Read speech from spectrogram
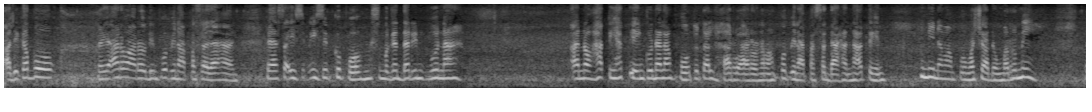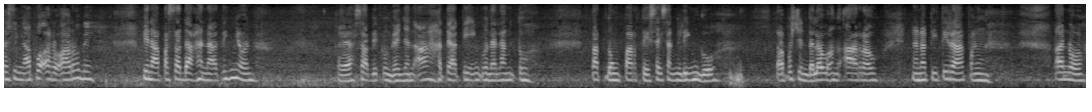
alikabok. Kaya araw-araw din po pinapasadahan. Kaya sa isip-isip ko po, mas maganda rin po na ano, hati-hatiin ko na lang po. Total, araw-araw naman po pinapasadahan natin. Hindi naman po masyadong marumi. Kasi nga po araw-araw may pinapasadahan natin yon. Kaya sabi ko ganyan, ah, hati-hatiin ko na lang to. Tatlong parte sa isang linggo. Tapos yung dalawang araw na natitira pang ano,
